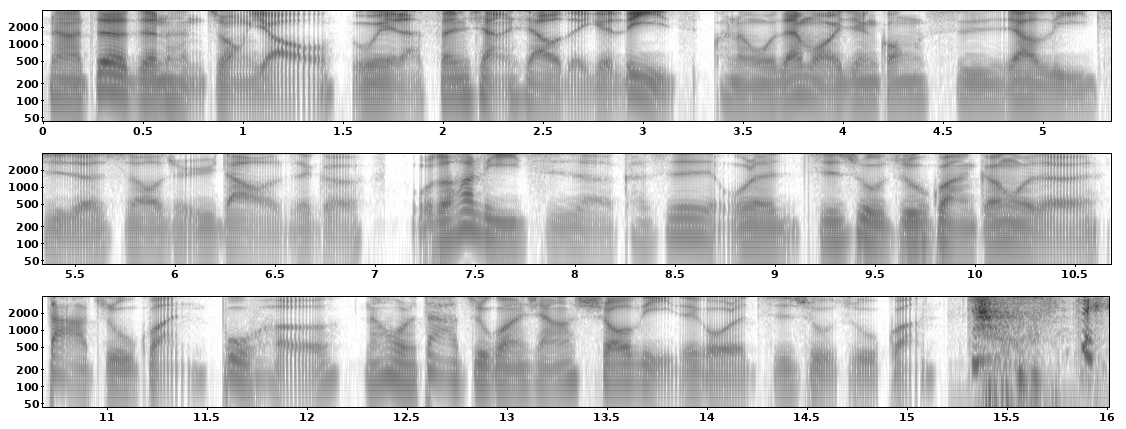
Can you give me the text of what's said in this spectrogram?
那这个真的很重要哦。我也来分享一下我的一个例子。可能我在某一间公司要离职的时候，就遇到了这个，我都要离职了，可是我的直属主管跟我的大主管不合，然后我的大主管想要修理这个我的直属主管，这个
